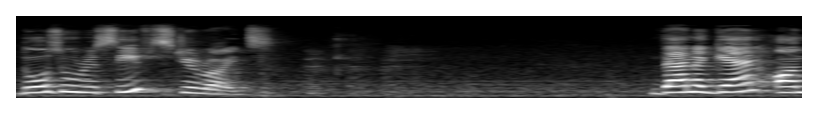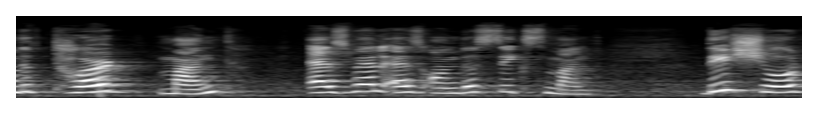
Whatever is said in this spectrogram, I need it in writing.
those who received steroids. Then again, on the third month, as well as on the sixth month, they showed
